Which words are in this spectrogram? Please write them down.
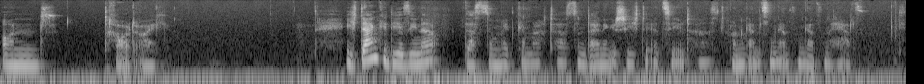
und traut euch. Ich danke dir, Sina, dass du mitgemacht hast und deine Geschichte erzählt hast. Von ganzem, ganzem, ganzem Herzen. Ich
